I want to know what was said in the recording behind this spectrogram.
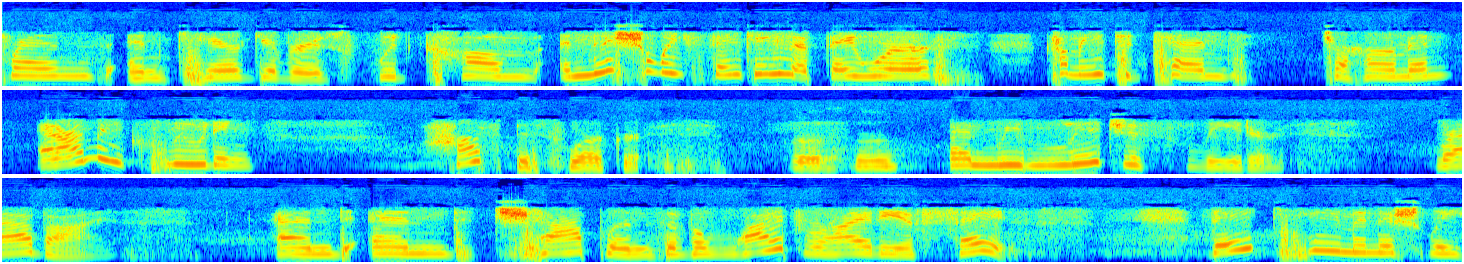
friends and caregivers would come initially thinking that they were coming to tend to Herman, and I'm including hospice workers mm-hmm. and religious leaders, rabbis, and and chaplains of a wide variety of faiths. They came initially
